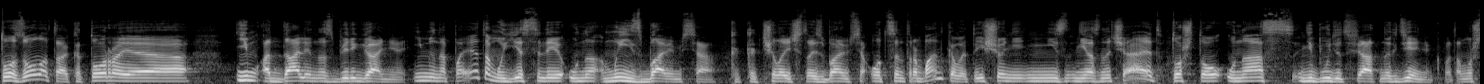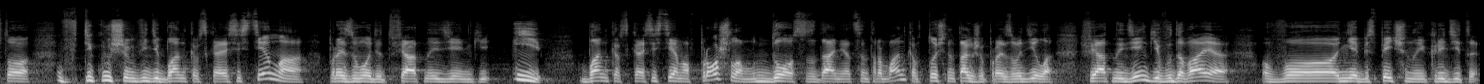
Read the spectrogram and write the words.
то золото, которое им отдали на сберегание. Именно поэтому, если мы избавимся, как, как человечество избавимся от центробанков, это еще не, не, не означает то, что у нас не будет фиатных денег, потому что в текущем виде банковская система производит фиатные деньги и банковская система в прошлом, до создания центробанков, точно так же производила фиатные деньги, выдавая в необеспеченные кредиты.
